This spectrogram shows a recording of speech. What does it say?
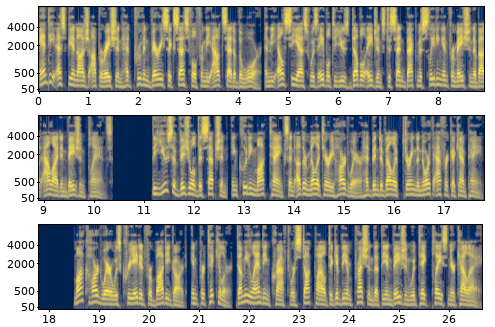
anti-espionage operation had proven very successful from the outset of the war, and the LCS was able to use double agents to send back misleading information about Allied invasion plans. The use of visual deception, including mock tanks and other military hardware had been developed during the North Africa campaign. Mock hardware was created for Bodyguard, in particular, dummy landing craft were stockpiled to give the impression that the invasion would take place near Calais.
